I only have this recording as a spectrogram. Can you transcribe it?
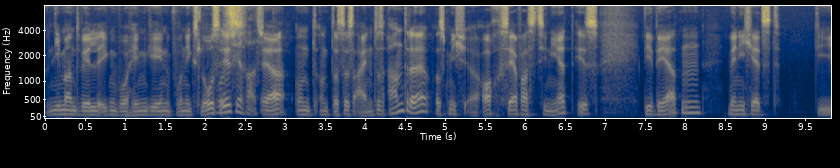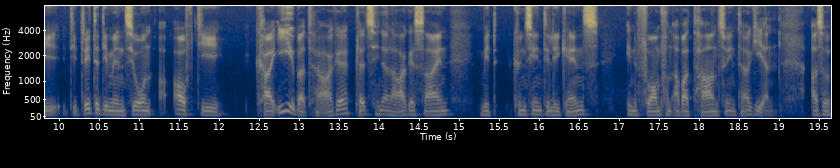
niemand will irgendwo hingehen, wo nichts los wo ist. Ja, und, und das ist ein. Das andere, was mich äh, auch sehr fasziniert, ist, wir werden, wenn ich jetzt die, die dritte Dimension auf die KI übertrage, plötzlich in der Lage sein, mit künstlicher Intelligenz in Form von Avataren zu interagieren. Also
